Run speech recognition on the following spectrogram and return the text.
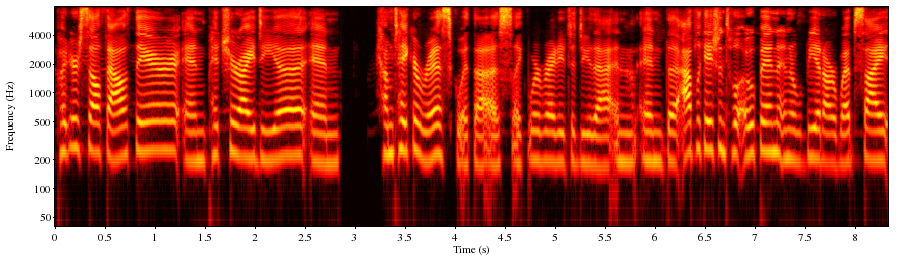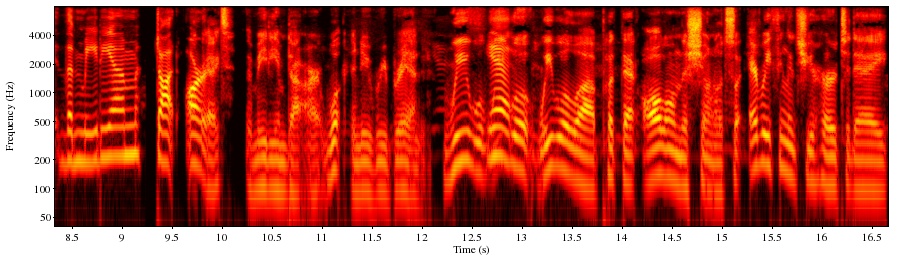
put yourself out there and pitch your idea and come take a risk with us. Like we're ready to do that. And and the applications will open and it will be at our website, themedium.art. Okay. The medium.art. What A new rebrand. We will, Yes. we will, we will uh, put that all on the show notes. So everything that you heard today,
